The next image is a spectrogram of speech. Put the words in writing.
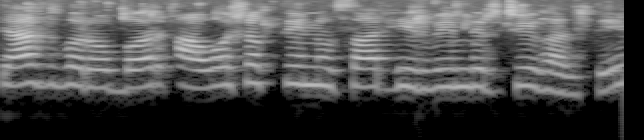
त्याचबरोबर आवश्यकतेनुसार हिरवी मिरची घालते.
